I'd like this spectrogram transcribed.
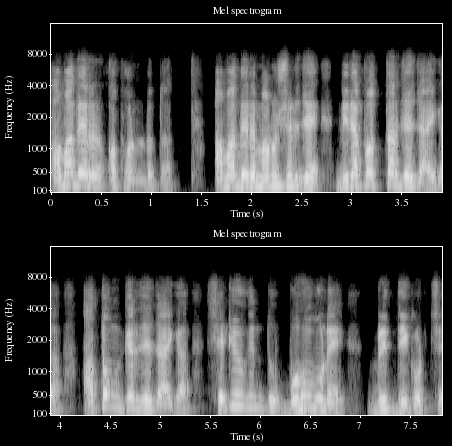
আমাদের অখণ্ডতা, আমাদের মানুষের যে নিরাপত্তার যে জায়গা, আতঙ্কের যে জায়গা, সেটিও কিন্তু বহুগুণে বৃদ্ধি করছে।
